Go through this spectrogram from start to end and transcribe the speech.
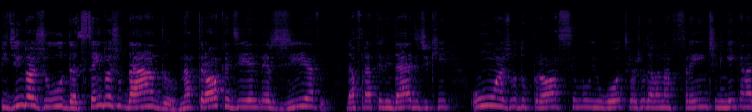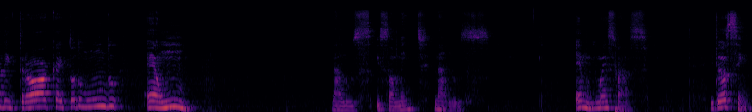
pedindo ajuda, sendo ajudado, na troca de energia da fraternidade de que um ajuda o próximo e o outro ajuda lá na frente, ninguém quer nada em troca e todo mundo é um na luz e somente na luz. É muito mais fácil. Então, assim,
